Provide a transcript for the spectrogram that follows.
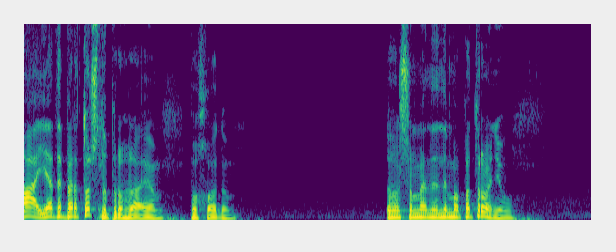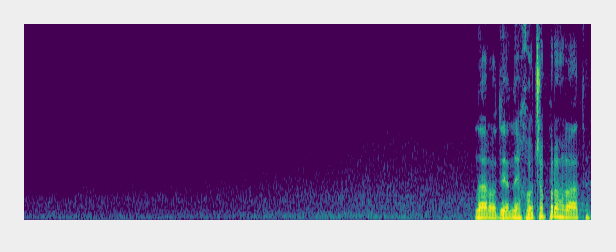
А, я тепер точно програю, походу. Того, що в мене нема патронів. Народ, я не хочу програти.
